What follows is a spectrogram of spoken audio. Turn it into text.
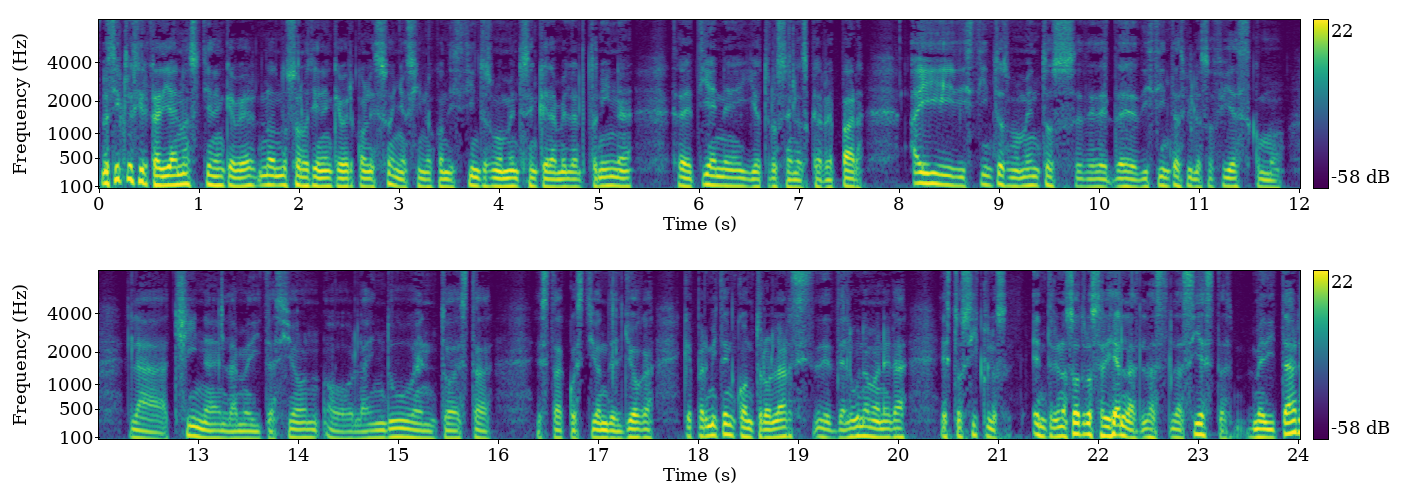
Los ciclos circadianos tienen que ver, no, no solo tienen que ver con el sueño, sino con distintos momentos en que la melatonina se detiene y otros en los que repara. Hay distintos momentos de distintas filosofías como la china en la meditación o la hindú en toda esta, esta cuestión del yoga que permiten controlar de, alguna manera estos ciclos. Entre nosotros serían las, las, las siestas. Meditar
